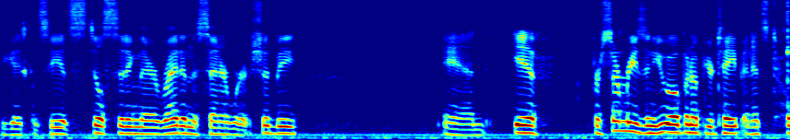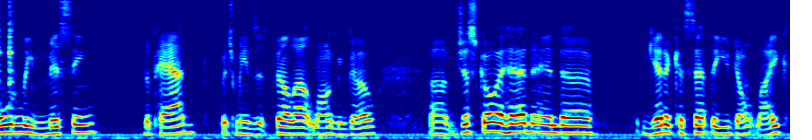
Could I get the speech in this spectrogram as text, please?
You guys can see it's still sitting there right in the center where it should be. And if for some reason you open up your tape and it's totally missing the pad, which means it fell out long ago, uh, just go ahead and uh, get a cassette that you don't like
